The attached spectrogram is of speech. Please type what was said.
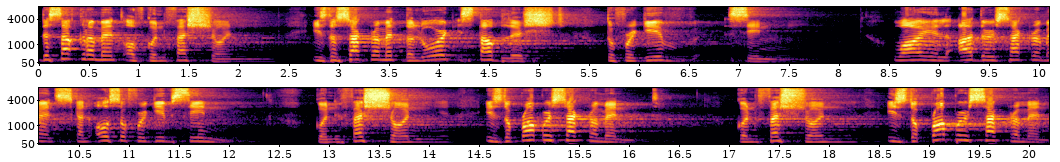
The sacrament of confession is the sacrament the Lord established to forgive sin. While other sacraments can also forgive sin, confession is the proper sacrament. Confession is the proper sacrament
